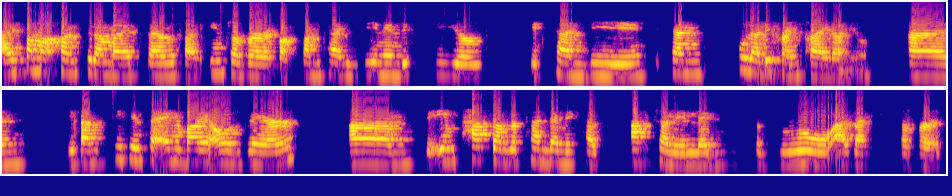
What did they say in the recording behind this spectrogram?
I somewhat consider myself an introvert, but sometimes being in this field, it can be, it can pull a different side on you. And if I'm speaking to anybody out there, um, the impact of the pandemic has actually led me to grow as an introvert.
